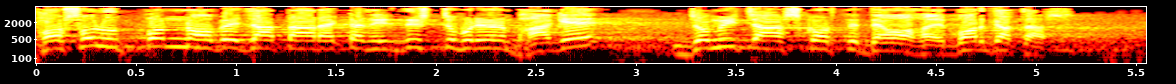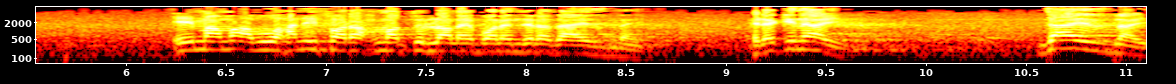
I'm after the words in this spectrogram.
ফসল উৎপন্ন হবে, যা তার একটা নির্দিষ্ট পরিমাণ ভাগে জমি চাষ করতে দেওয়া হয়, বর্গা চাষ। ইমাম আবু হানিফা রহমাতুল্লাহ বলেন যেটা জায়েজ নাই। এটা কি নাই? জায়েজ নাই।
